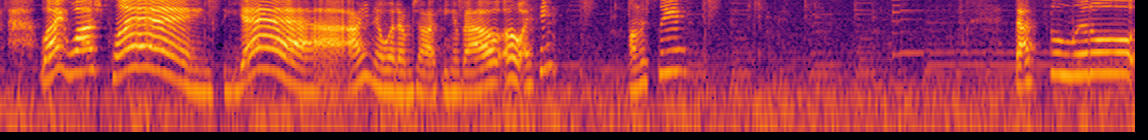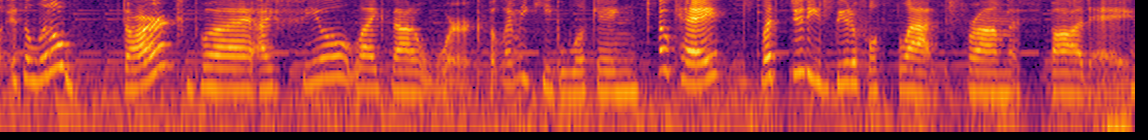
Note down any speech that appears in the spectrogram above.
light washed planks! Yeah! I know what I'm talking about. Oh, I think honestly, that's a little, it's a little dark, but I feel like that'll work. But let me keep looking. Okay, Let's do these beautiful slats from Spa Day.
